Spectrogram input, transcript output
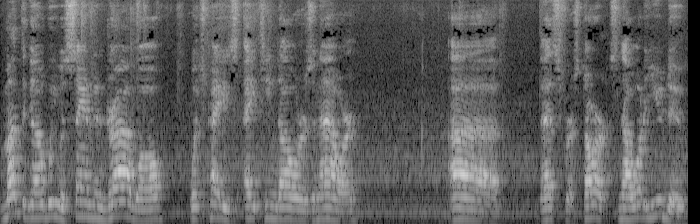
a month ago, we was sanding drywall, which pays eighteen dollars an hour. Uh, that's for starts. Now, what do you do?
